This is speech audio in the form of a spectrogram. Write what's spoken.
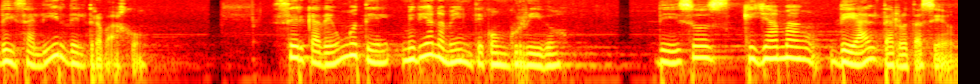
de salir del trabajo, cerca de un hotel medianamente concurrido, de esos que llaman de alta rotación.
